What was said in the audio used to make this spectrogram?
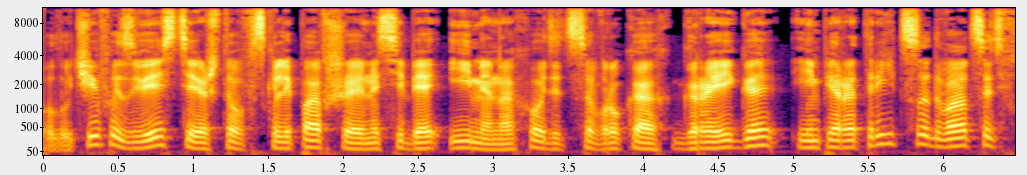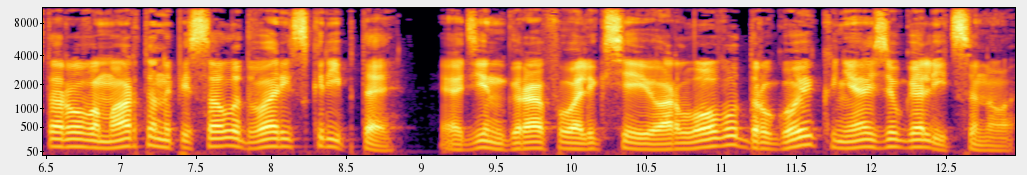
Получив известие, что всклепавшее на себя имя находится в руках Грейга, императрица 22 марта написала два рескрипта. Один графу Алексею Орлову, другой князю Голицыну.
